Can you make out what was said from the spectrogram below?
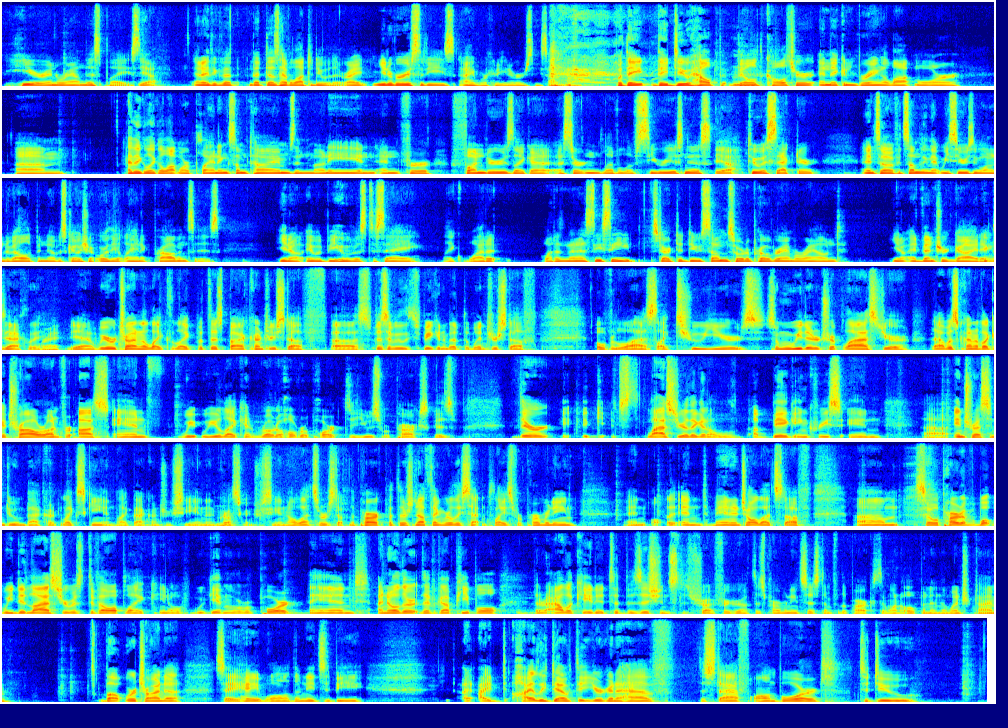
here and around this place. Yeah, and i think that that does have a lot to do with it right? Universities i work at a university so I don't know. but they they do help build culture and they can bring a lot more um i think like a lot more planning sometimes and money and and for funders like a, a certain level of seriousness Yeah. to a sector and so if it's something that we seriously want to develop in nova scotia or the atlantic provinces you know, it would behoove us to say, like, why do, why doesn't NSCC start to do some sort of program around, you know, adventure guiding? exactly. Right. Yeah, we were trying to like like with this backcountry stuff, uh, specifically speaking about the winter stuff. Over the last like two years, so when we did a trip last year, that was kind of like a trial run for us, and we we like had wrote a whole report to use for parks because they're it's, last year they got a, a big increase in uh, interest in doing back like skiing, like backcountry skiing and cross country skiing, all that sort of stuff in the park. But there's nothing really set in place for permitting and and manage all that stuff. Um, so part of what we did last year was develop like you know we gave them a report, and I know they've got people that are allocated to positions to try to figure out this permitting system for the parks they want to open in the wintertime. But we're trying to say, hey, well, there needs to be I, I highly doubt that you're going to have the staff on board to do,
